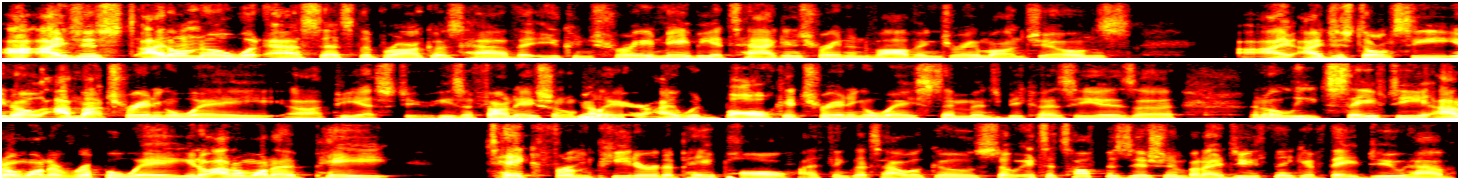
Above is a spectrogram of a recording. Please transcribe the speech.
I, I just I don't know what assets the Broncos have that you can trade. Maybe a tag and trade involving Dre'Mont Jones. I, I just don't see, you know, I'm not trading away uh, PS2. He's a foundational no. player. I would balk at trading away Simmons because he is a an elite safety. I don't want to rip away, you know, I don't want to pay take from Peter to pay Paul. I think that's how it goes. So it's a tough position, but I do think if they do have,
